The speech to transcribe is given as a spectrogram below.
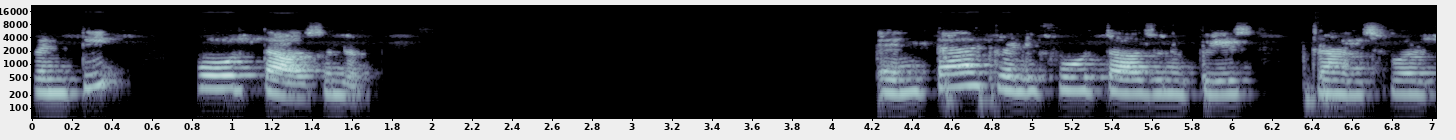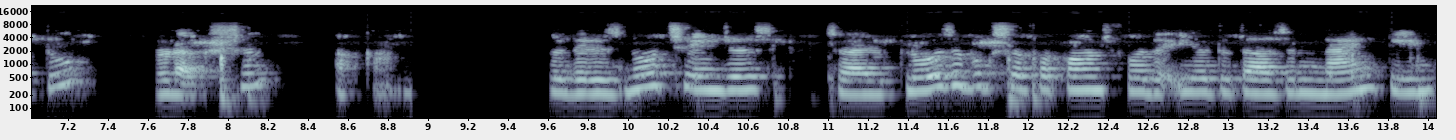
24000 rupees entire 24000 rupees transferred to production account so there is no changes. So I'll close the books of accounts for the year 2019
